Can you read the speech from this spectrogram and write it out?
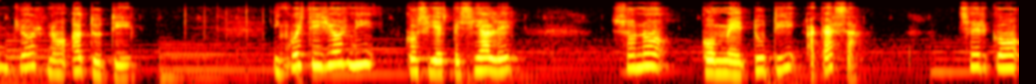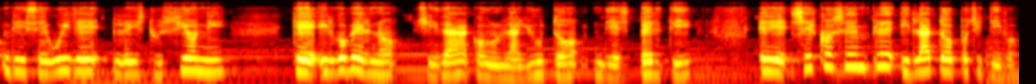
Buongiorno a tutti. In questi giorni così speciali sono come tutti a casa. Cerco di seguire le istruzioni che il governo ci dà con l'aiuto di esperti e cerco sempre il lato positivo.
